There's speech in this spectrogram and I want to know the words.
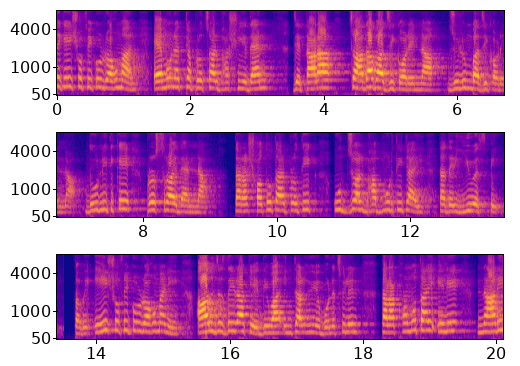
থেকেই শফিকুর রহমান এমন একটা প্রচার ভাসিয়ে দেন যে তারা চাঁদাবাজি করেন না, জুলুমবাজি করেন না, দুর্নীতিকে প্রশ্রয় দেন না। তারা সততার প্রতীক, উজ্জ্বল ভাবমূর্তিটাই তাদের ইউএসপি তবে এই শফিকুর রহমানই আল জাজিরাকে দেওয়া ইন্টারভিউয়ে বলেছিলেন, তারা ক্ষমতায় এলে নারী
